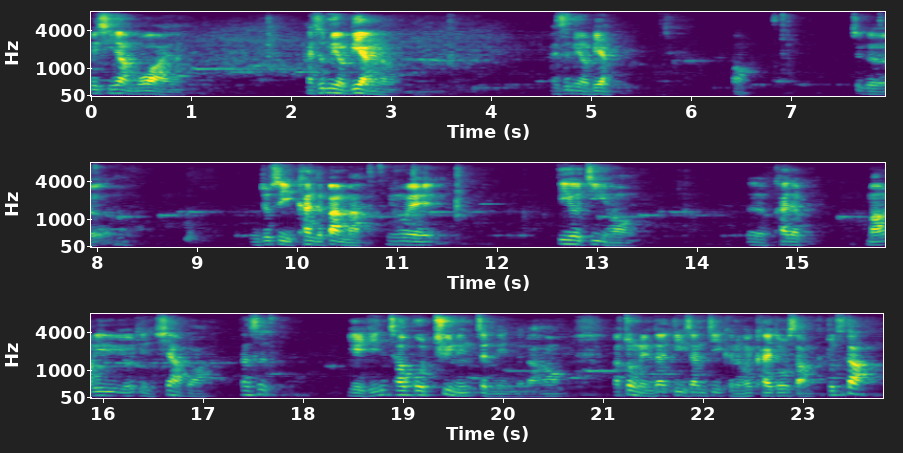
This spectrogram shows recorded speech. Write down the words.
没吸引摩尔呀，还是没有量啊，还是没有量，哦，这个。你就自己看着办吧，因为第二季哈，呃，开的毛利率有点下滑，但是也已经超过去年整年的了哈。那重点在第三季可能会开多少，不知道，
